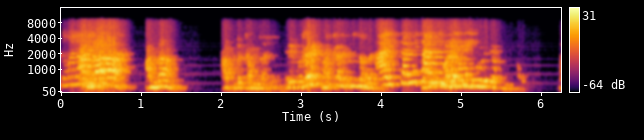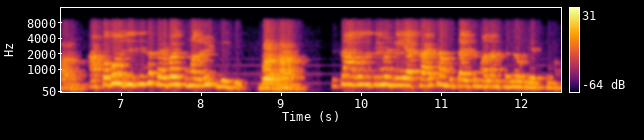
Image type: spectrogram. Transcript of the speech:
तुम्हाला अण्णा माहिती- अण्णा आपलं काम झालं. हे काय कार्यक्रम झालं? ऐका मी काय बाहेर म्हणते जाऊन बोलू की आपण? हा. आप्पा भाऊजीची सकाळी बायको मला भेटली होती. बर हा. ती सांगत होती म्हटली या काय सांगू ताई तुम्हाला आमच्या नवऱ्याचं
